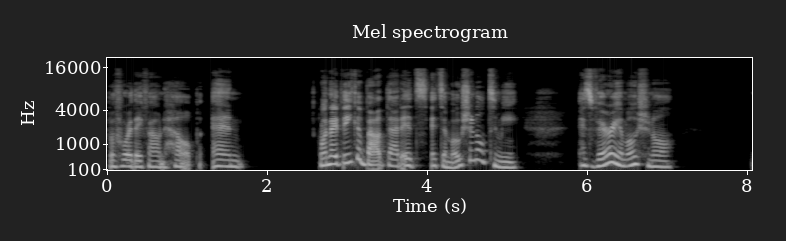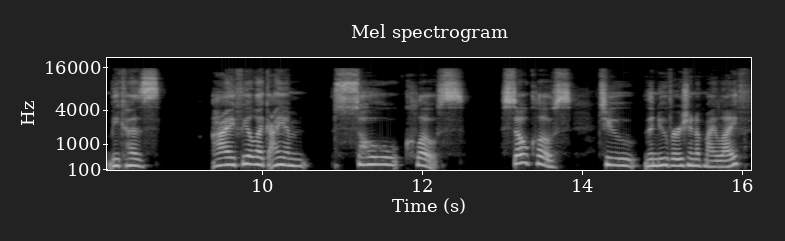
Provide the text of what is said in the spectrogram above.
before they found help. And when I think about that, it's it's emotional to me. It's very emotional because I feel like I am so close, so close to the new version of my life,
